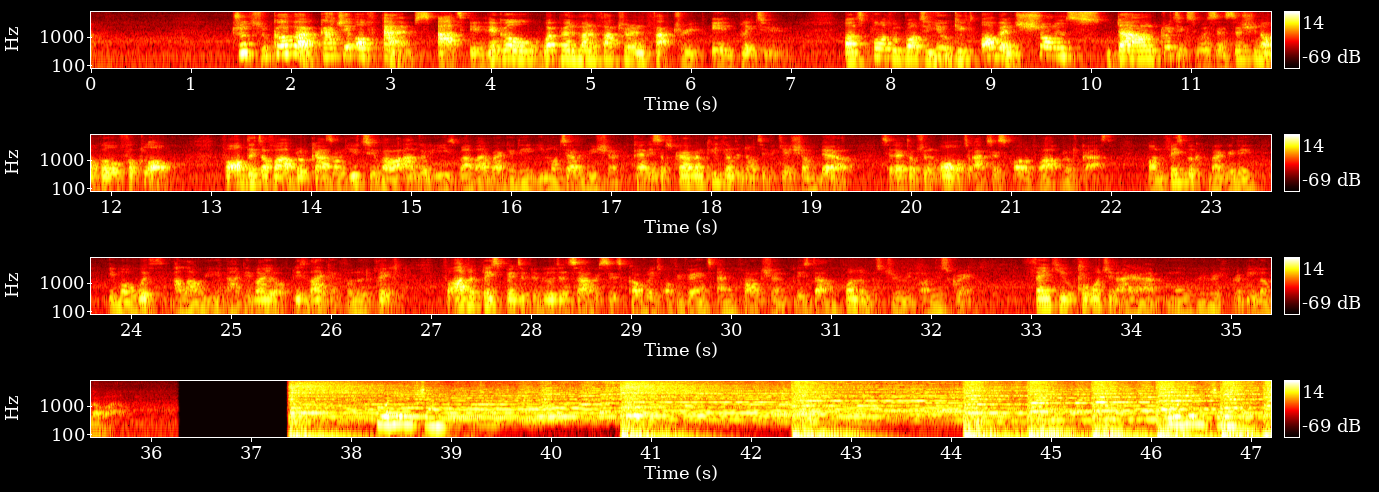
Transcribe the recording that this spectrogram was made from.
Troops recover cache of arms at illegal weapon manufacturing factory in Plateau. On sport, we brought to you Gift Orban shuns down critics with sensational goal for club. For updates of our broadcast on YouTube, our handle is Baba Bagede Imo Television. Kindly subscribe and click on the notification bell. Select option all to access all of our broadcasts. On Facebook, Bagede Imo with Alawi Adebayo. Please like and follow the page. For advert placement of and services, coverage of events and function, please dial the phone number streaming on your screen. Thank you for watching. I am Mo Rabi Logawal. Audio Jungle. Audio Jungle.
